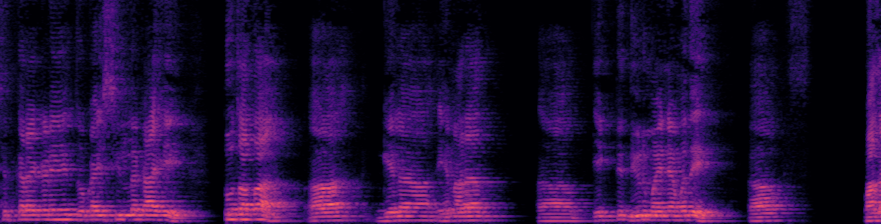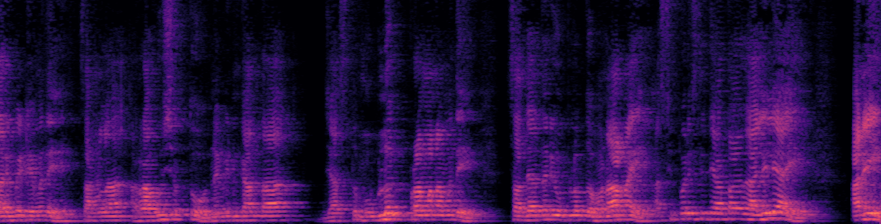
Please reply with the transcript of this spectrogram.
शेतकऱ्याकडे जो काही शिल्लक आहे तोच आता गेल्या येणाऱ्या अं, एक ते दीड महिन्यामध्ये बाजारपेठेमध्ये चांगला राहू शकतो. नवीन कांदा जास्त मुबलक प्रमाणामध्ये सध्या तरी उपलब्ध होणार नाही अशी परिस्थिती आता झालेली आहे. आणि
